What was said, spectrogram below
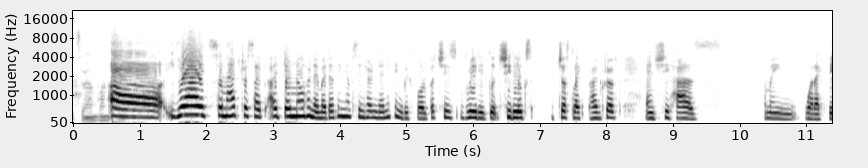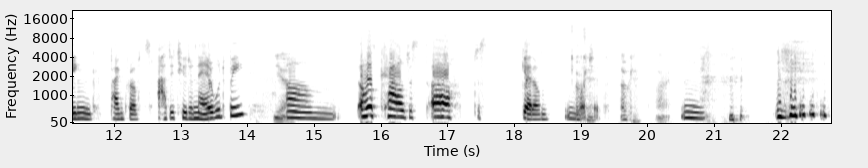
Is there Anne Bancroft? uh, yeah, it's an actress. I, I don't know her name. I don't think I've seen her in anything before, but she's really good. She looks just like Bancroft, and she has, I mean, what I think Bancroft's attitude and air would be. yeah. Um. Oh, Cal, just oh, just get on and watch okay. it. Okay. All right. Mm.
